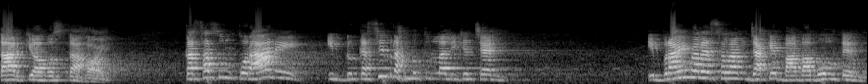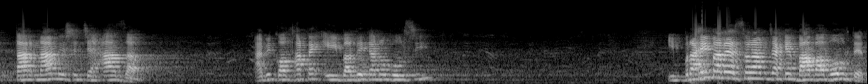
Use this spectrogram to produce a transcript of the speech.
তার কি অবস্থা হয়? কাসাসুল কোরআনে ইবনু কাসির রহমতুল্লাহ লিখেছেন, ইব্রাহিম আলাইসালাম যাকে বাবা বলতেন, তার নাম এসেছে আজাদ আমি কথাটা এইভাবে কেন বলছি? ইব্রাহিম আলাইসালাম যাকে বাবা বলতেন,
